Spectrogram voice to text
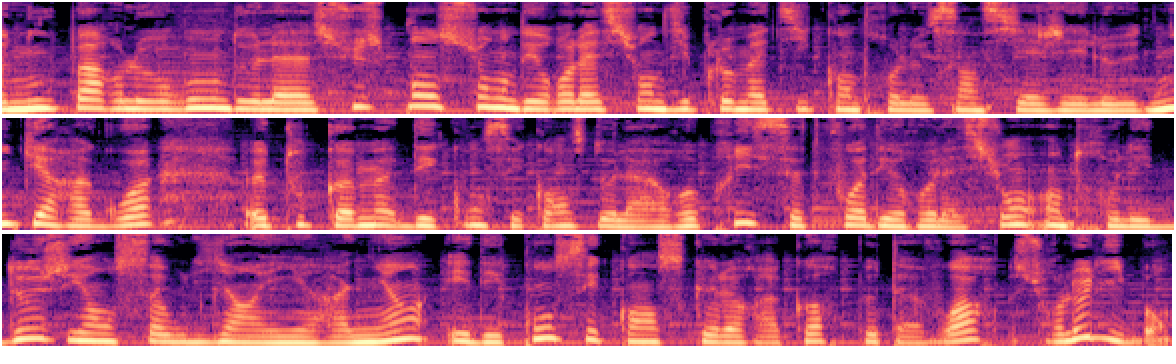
nous parlerons de la suspension des relations diplomatiques entre le Saint-Siège et le Nicaragua, tout comme des conséquences de la reprise, cette fois des relations entre les deux géants saoudiens et iraniens et des conséquences que leur accord peut avoir sur le Liban.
